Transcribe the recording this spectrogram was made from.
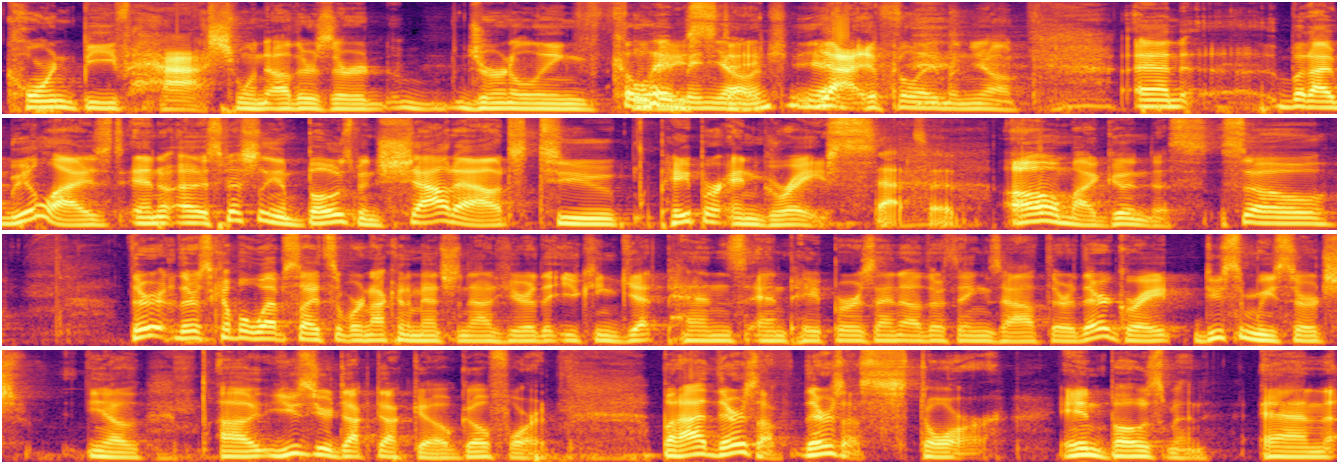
corned beef hash when others are journaling Filet filet mignon, steak. yeah. Yeah, filet mignon. And but I realized, and uh, especially in Bozeman, shout out to Paper and Grace. That's it. Oh my goodness. So there, there's a couple websites that we're not going to mention out here that you can get pens and papers and other things out there. They're great. Do some research. You know, uh, use your DuckDuckGo. Go for it. But I, there's a there's a store in Bozeman, and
